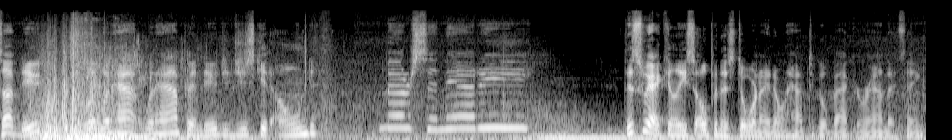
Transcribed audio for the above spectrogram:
What's up, dude? What what, hap what happened, dude? Did you just get owned? Mercenary. This way I can at least open this door and I don't have to go back around, I think.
